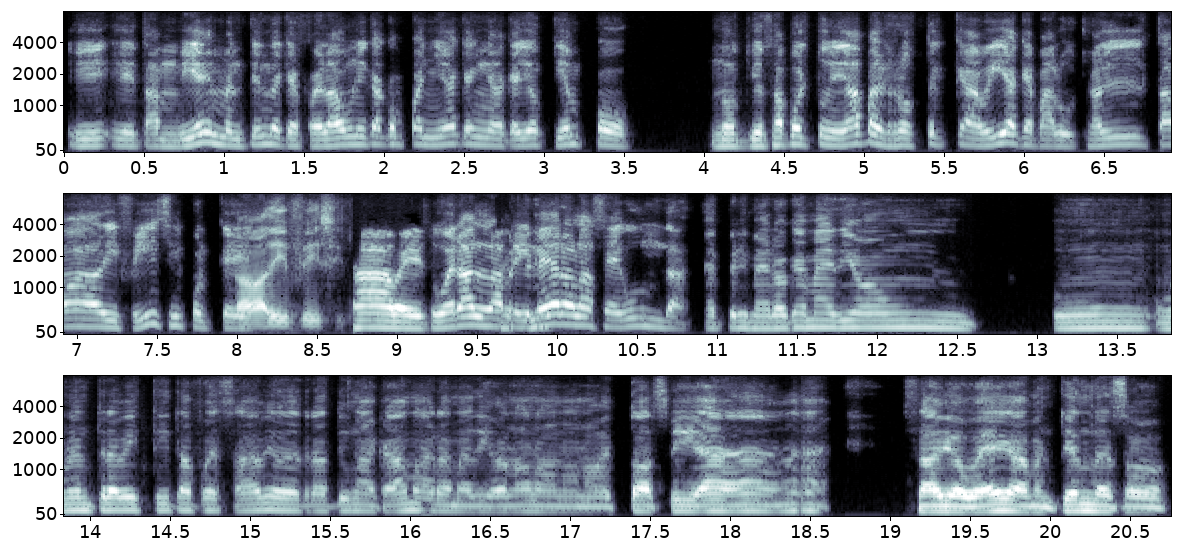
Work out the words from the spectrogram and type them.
Y, y también, ¿me entiendes? Que fue la única compañía que en aquellos tiempos nos dio esa oportunidad para el roster que había, que para luchar estaba difícil, porque, Estaba difícil. ¿sabes? Tú eras la El primera o la segunda. El primero que me dio un, un- una entrevistita fue Sabio detrás de una cámara. Me dijo, no, no, no, no, esto así, ah, ah, ah". Sabio Vega, ¿me entiendes? O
